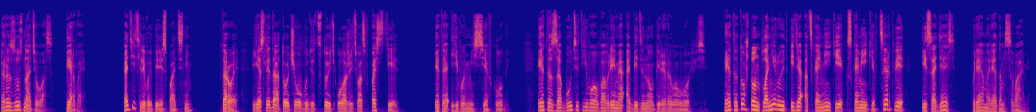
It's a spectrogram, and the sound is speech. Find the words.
разузнать у вас. Первое. Хотите ли вы переспать с ним? Второе. Если да, то чего будет стоить уложить вас в постель? Это его миссия в клубе. Это заботит его во время обеденного перерыва в офисе. Это то, что он планирует, идя от скамейки к скамейке в церкви и садясь прямо рядом с вами.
